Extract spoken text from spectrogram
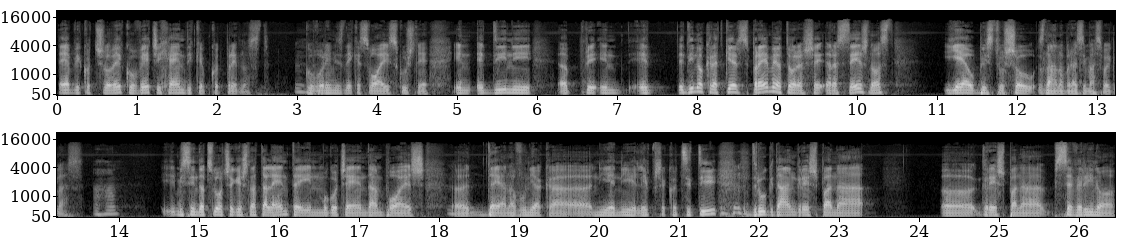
tebi kot človeku večji handicap kot prednost. Govorim iz neke svoje izkušnje. In edini, eh, in, ed, edino krat, kjer sprejmejo to razše, razsežnost, je v bistvu šel znan obraz, ima svoj glas. Aha. Mislim, da celo če greš na talente in mogoče en dan poješ, uh, da je na Vunjaka, uh, ni, ni lepše kot si ti, drug dan greš pa na, uh, greš pa na Severino.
